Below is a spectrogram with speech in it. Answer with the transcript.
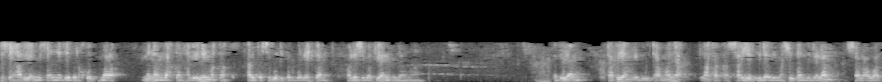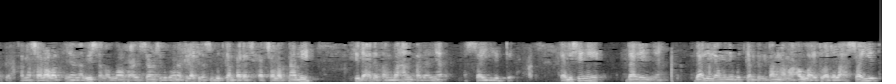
keseharian misalnya dia berkhutbah menambahkan hal ini maka hal tersebut diperbolehkan oleh sebagian ulama. Tapi yang tapi yang lebih utamanya lafaz as-sayyid tidak dimasukkan di dalam salawat karena salawatnya Nabi Shallallahu Alaihi Wasallam sebagaimana telah kita sebutkan pada sifat salat Nabi tidak ada tambahan padanya as-sayyid. Dan di sini dalilnya dalil yang menyebutkan tentang nama Allah itu adalah as-sayyid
